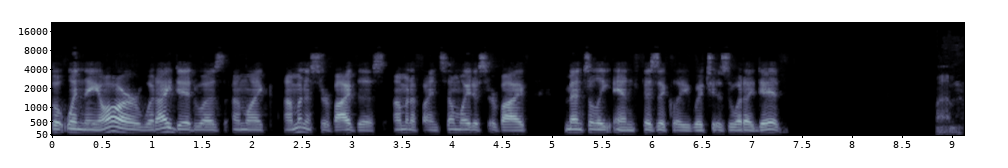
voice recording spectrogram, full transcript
But when they are what i did was i'm like i'm going to survive this. I'm going to find some way to survive mentally and physically which is what i did um,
